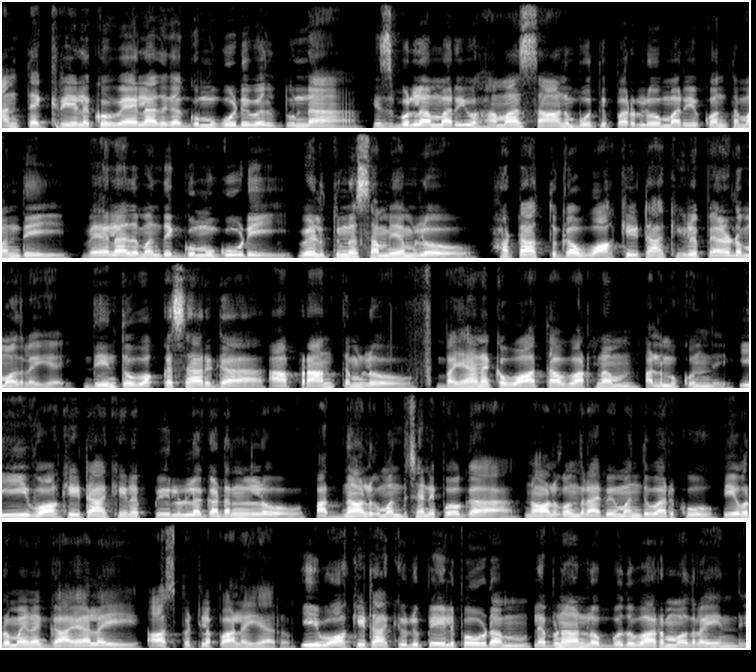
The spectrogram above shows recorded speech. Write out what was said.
అంత్యక్రియలకు వేలాదిగా గుమ్ముగూడి వెళ్తున్న హిజ్బుల్లా మరియు హమాస్ సానుభూతి పరులు మరియు కొంతమంది వేలాది మంది గుమ్ముగూడి వెళుతున్న సమయంలో హఠాత్తుగా వాకీ టాకీలు పెరగడం మొదలయ్యాయి. దీంతో ఒక్కసారిగా ఆ ప్రాంతంలో భయానక వాతావరణం అలుముకుంది. ఈ వాకీ టాకీల పేలుళ్ళ ఘటనలో పద్నాలుగు మంది చనిపోగా నాలుగు వందల యాభై మంది వరకు తీవ్రమైన గాయాలై హాస్పిటల్ పాలయ్యారు. ఈ వాకీ టాకీలు పేలిపోవడం లెబనాన్లో బుధవారం మొదలైంది.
